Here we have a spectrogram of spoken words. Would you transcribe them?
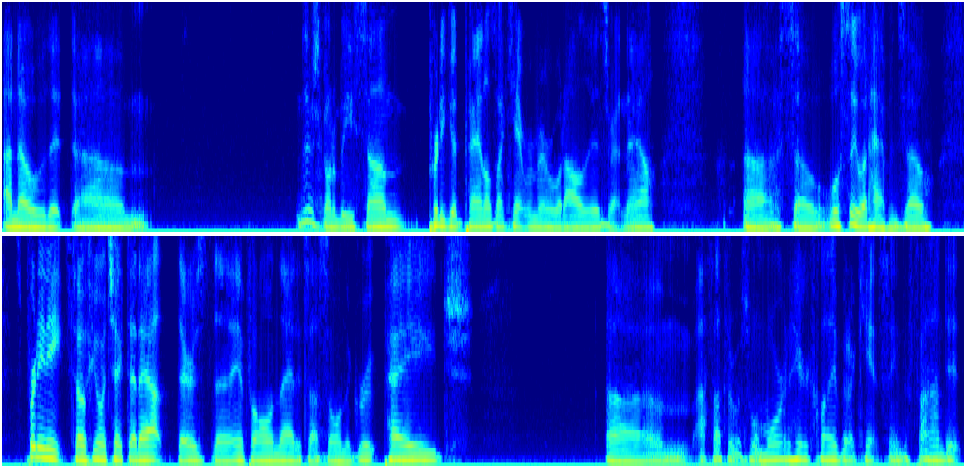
I know that um, there's going to be some pretty good panels. I can't remember what all it is right now. Uh, so we'll see what happens. though. Pretty neat. So if you want to check that out, there's the info on that. It's also on the group page. Um, I thought there was one more in here, Clay, but I can't seem to find it.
